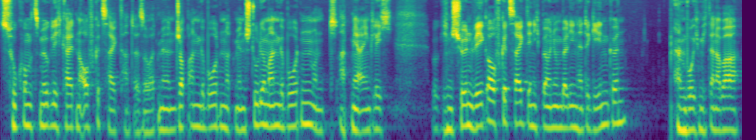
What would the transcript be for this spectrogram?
Zukunftsmöglichkeiten aufgezeigt hat. Also hat mir einen Job angeboten, hat mir ein Studium angeboten und hat mir eigentlich wirklich einen schönen Weg aufgezeigt, den ich bei Union Berlin hätte gehen können ähm, wo ich mich dann aber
